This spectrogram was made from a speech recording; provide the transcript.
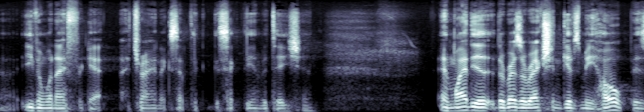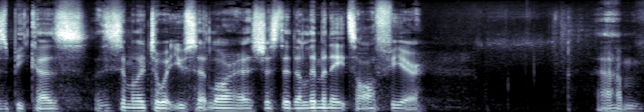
uh, even when I forget, I try and accept the, accept the invitation. And why the, the resurrection gives me hope is because, similar to what you said, Laura, it's just it eliminates all fear. Um,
